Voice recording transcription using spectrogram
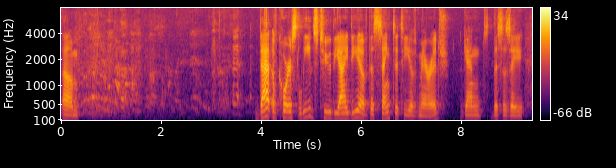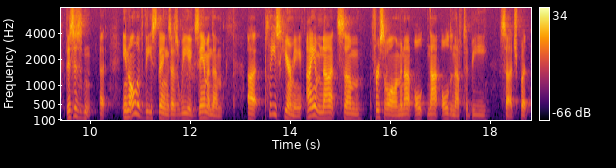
Um, that, of course, leads to the idea of the sanctity of marriage. Again, this is a this is uh, in all of these things as we examine them. Uh, please hear me. I am not some. First of all, I'm not old, not old enough to be such, but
